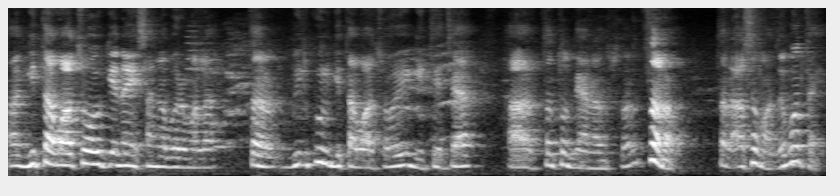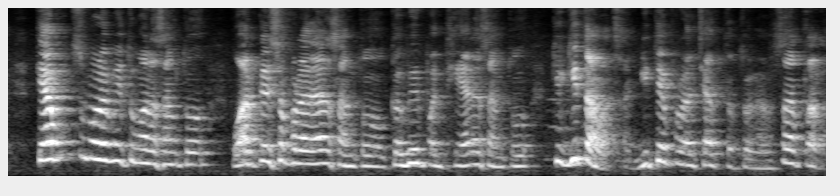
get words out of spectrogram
गीता वाचव की नाही सांगा बरं मला. तर बिलकुल गीता वाचवावी गीतेच्या अं, तत्त्वज्ञानानुसार चालावं. तर असं माझं मत आहे. त्याचमुळं मी तुम्हाला सांगतो वारकरी संप्रदायाला सांगतो कबीरपंथीयाला सांगतो की गीता वाचा. गीतेपुराच्या तत्त्वज्ञानानुसार चला.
